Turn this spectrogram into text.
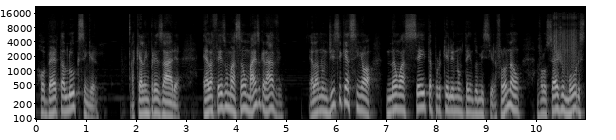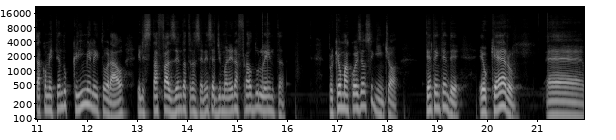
Roberta Luxinger, aquela empresária. Ela fez uma ação mais grave. Ela não disse que assim, ó, não aceita porque ele não tem domicílio. Ela falou não. Ela falou: Sérgio Moro está cometendo crime eleitoral, ele está fazendo a transferência de maneira fraudulenta. Porque uma coisa é o seguinte, ó, tenta entender. Eu quero, é,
